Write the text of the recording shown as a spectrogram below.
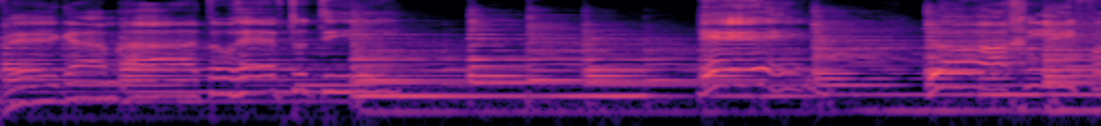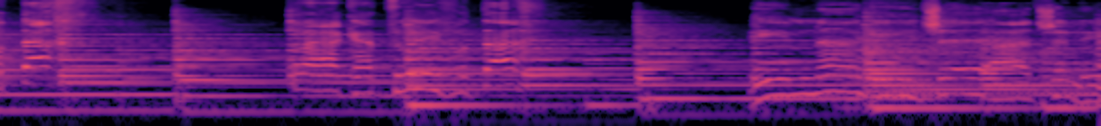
וגם את אוהבת אותי. היי, לא אטריף אותך. אם נגיד שאת שלי.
